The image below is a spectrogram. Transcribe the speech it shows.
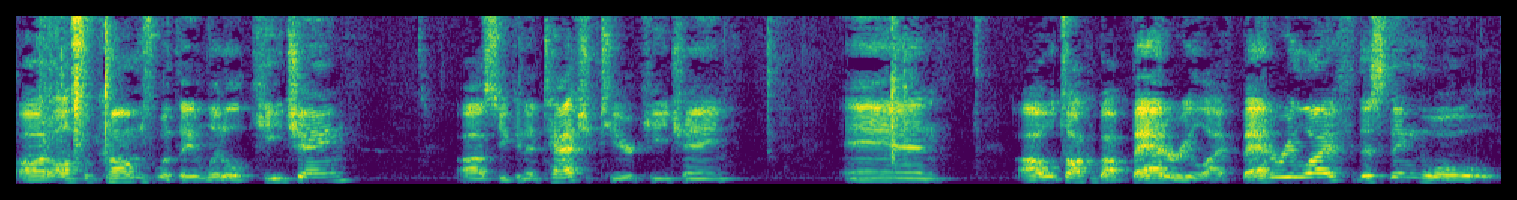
Uh, it also comes with a little keychain, uh, so you can attach it to your keychain, and uh, we'll talk about battery life. Battery life, this thing will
